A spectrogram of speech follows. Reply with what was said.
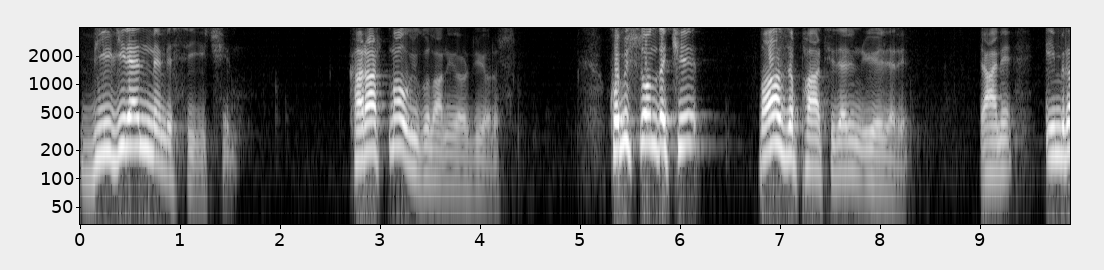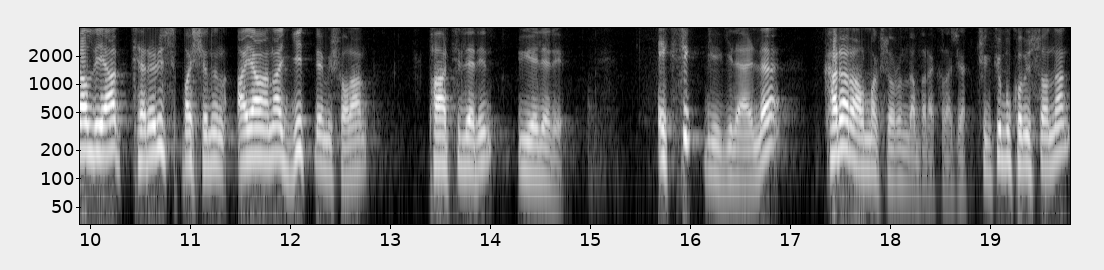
bilgilenmemesi için karartma uygulanıyor diyoruz. Komisyondaki bazı partilerin üyeleri yani İmralı'ya terörist başının ayağına gitmemiş olan partilerin üyeleri eksik bilgilerle karar almak zorunda bırakılacak. Çünkü bu komisyondan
